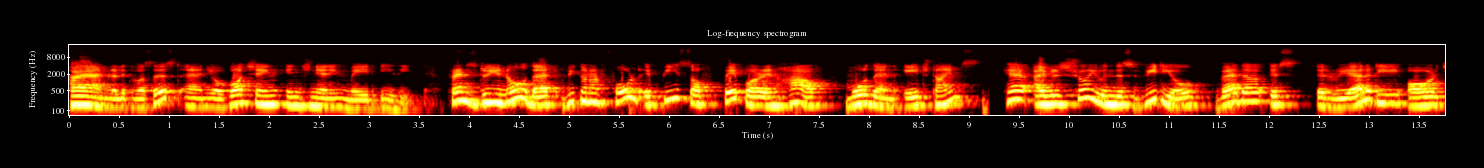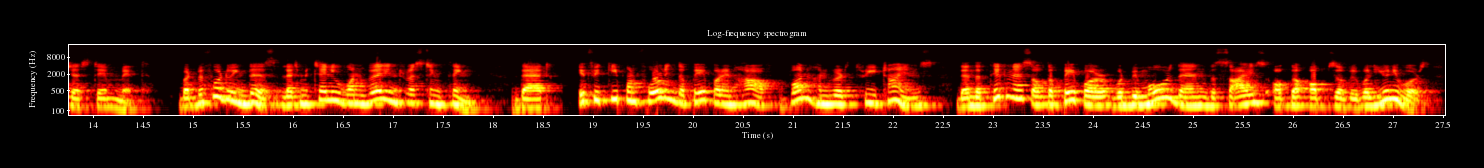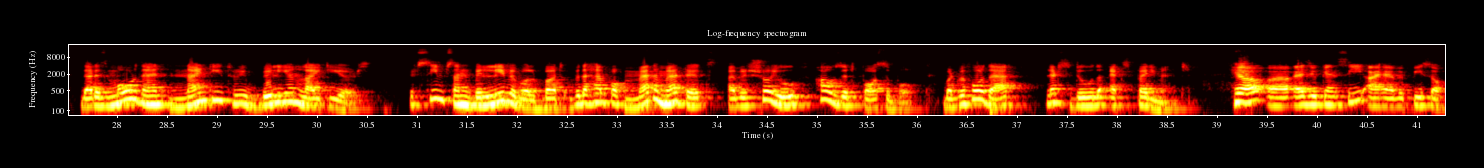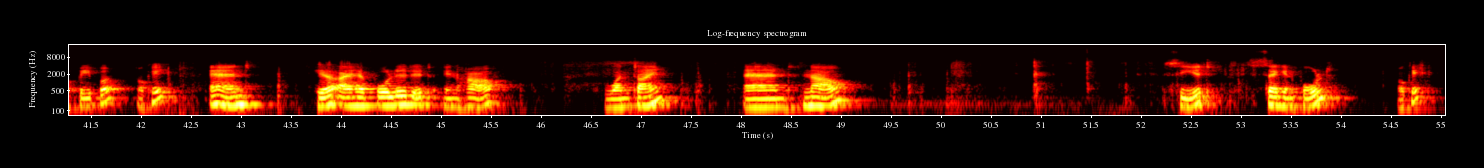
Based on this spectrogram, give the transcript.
Hi, I'm Lalit Vasist and you're watching Engineering Made Easy. Friends, do you know that we cannot fold a piece of paper in half more than 8 times? Here I will show you in this video whether it's a reality or just a myth. But before doing this, let me tell you one very interesting thing that if we keep on folding the paper in half 103 times, then the thickness of the paper would be more than the size of the observable universe that is more than 93 billion light years. It seems unbelievable, but with the help of mathematics, I will show you how is it possible. But before that, let's do the experiment. Here, uh, as you can see, I have a piece of paper, okay? And here I have folded it in half one time. And now, see it, second fold, okay?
